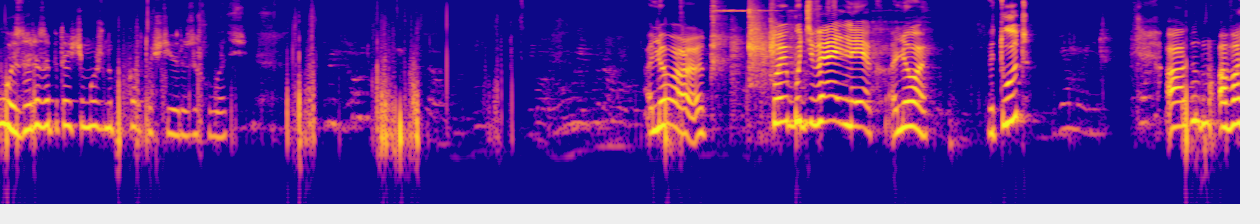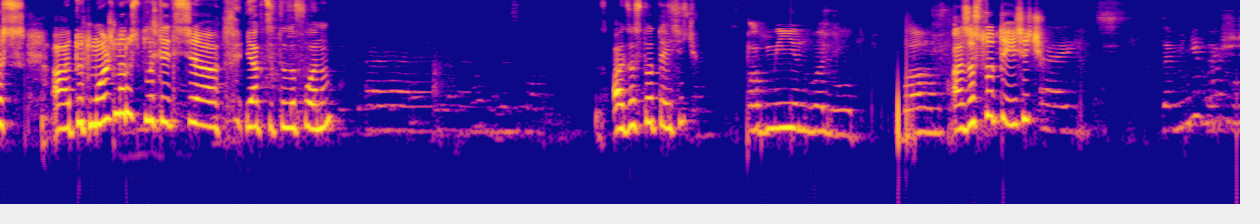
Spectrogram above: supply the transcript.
Ой, зараз запитаю, чи можна по карточці розрахуватися. Алло, той будівельник. Алло, ви тут? А тут а вас а тут можна розплатитися як це телефоном? А за 100 тисяч? Обмін валют. Банк. А за 100 тисяч? Та мені гроші.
